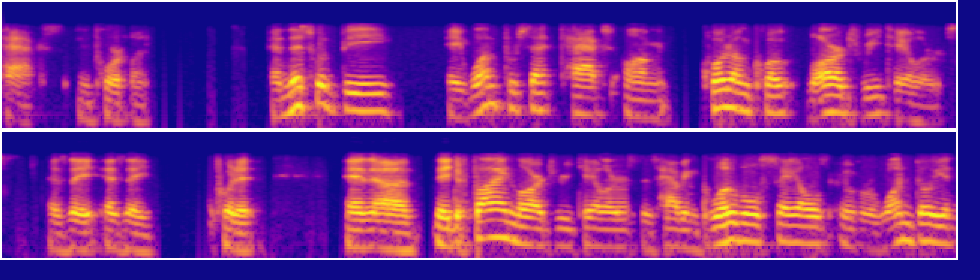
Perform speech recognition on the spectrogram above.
tax in Portland. And this would be a 1% tax on quote unquote large retailers, as they, as they put it. And uh, they define large retailers as having global sales over $1 billion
